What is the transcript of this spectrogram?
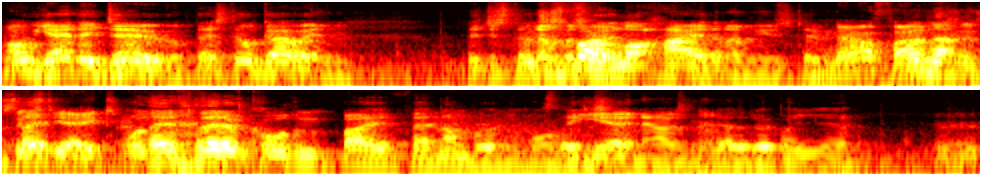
Oh yeah, they do. They're still going. They're just the Which is numbers are a fine. lot higher than I'm used to. Now Well, no, 568. Well, they, they don't call them by their number anymore. It's they the just, year now, isn't it? Yeah, they do it by year Mhm.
